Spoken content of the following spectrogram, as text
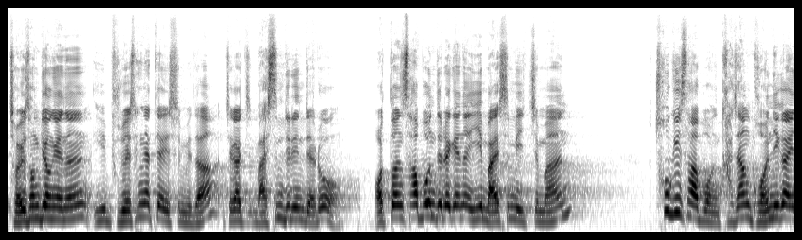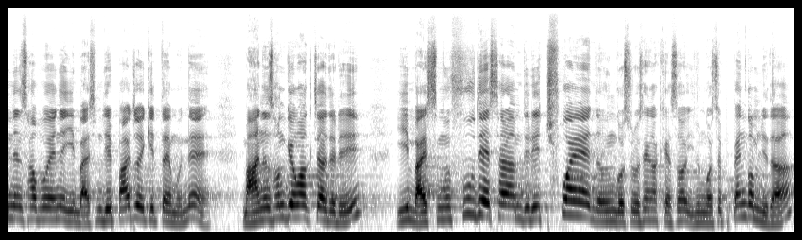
저희 성경에는 이 부조에 생략되어 있습니다. 제가 말씀드린 대로 어떤 사본들에게는 이 말씀이 있지만 초기 사본, 가장 권위가 있는 사본에는 이 말씀들이 빠져 있기 때문에 많은 성경학자들이 이 말씀은 후대 사람들이 추가해 넣은 것으로 생각해서 이런 것을 뺀 겁니다.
